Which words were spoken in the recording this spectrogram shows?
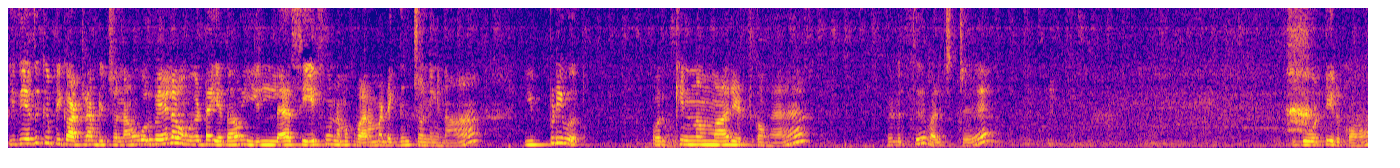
இது எதுக்கு இப்படி காட்டுறேன் அப்படின்னு சொன்னால் ஒருவேளை உங்ககிட்ட எதாவது இல்லை சேஃபும் நமக்கு வர மாட்டேங்குதுன்னு சொன்னீங்கன்னா இப்படி ஒரு- ஒரு கிண்ணம் மாதிரி எடுத்துக்கோங்க. எடுத்து வலிச்சிட்டு இது ஒட்டி இருக்கும்.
